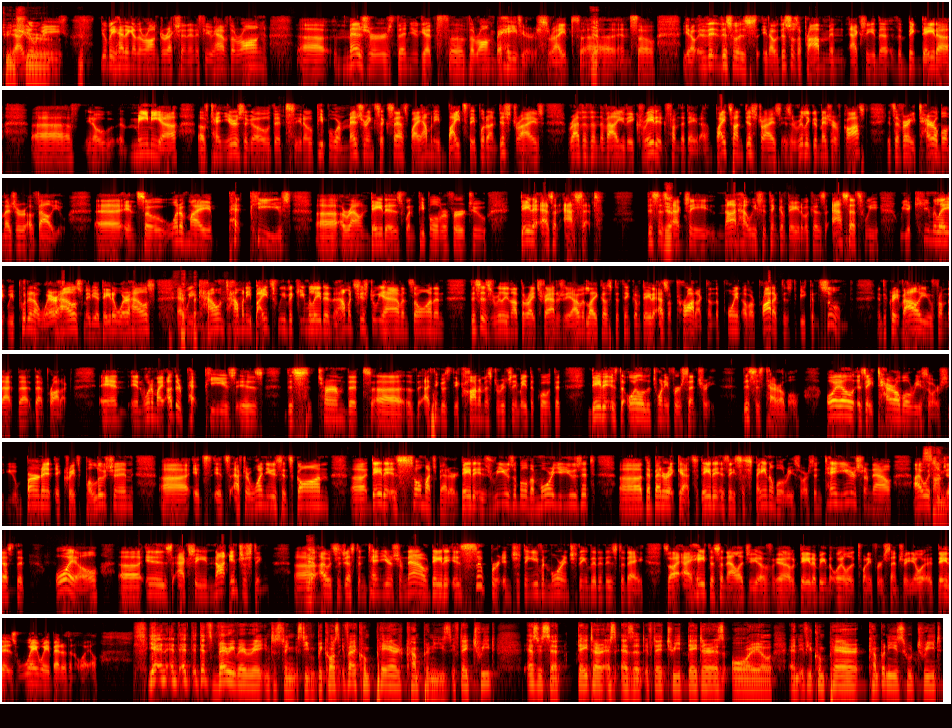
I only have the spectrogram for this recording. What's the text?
to yeah, ensure. You'll be, yeah. you'll be heading in the wrong direction, and if you have the wrong uh, measures, then you get uh, the wrong behaviors, right? Uh, yeah. And so, you know, th- this was, you know, this was a problem in actually the the big data, uh, you know, mania of ten years ago. That you know, people were measuring success by how many bytes they put on disk drives rather than the value they created from the data. Bytes on disk drives is a really good measure of cost. It's a very terrible measure of value. Uh, and so one of my pet peeves uh, around data is when people refer to data as an asset this is actually not how we should think of data because assets we we accumulate we put in a warehouse maybe a data warehouse and we count how many bytes we've accumulated and how much history we have and so on and this is really not the right strategy. I would like us to think of data as a product and the point of a product is to be consumed and to create value from that that that product. And and one of my other pet peeves is this term that uh, i think it was the economist originally made the quote that data is the oil of the 21st century this is terrible. Oil is a terrible resource. You burn it, it creates pollution. Uh, it's it's after one use, it's gone. Uh, data is so much better. Data is reusable. The more you use it, uh, the better it gets. Data is a sustainable resource. And 10 years from now, I would Sun. suggest that oil uh, is actually not interesting uh, yeah. I would suggest in 10 years from now, data is super interesting, even more interesting than it is today. So I, I hate this analogy of you know, data being the oil of the 21st century. You know, data is way, way better than oil. Yeah, and, and, and that's very, very, very interesting, Stephen, because if I compare companies, if they treat, as you said, data as, as it, if they treat data as oil, and if you compare companies who treat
